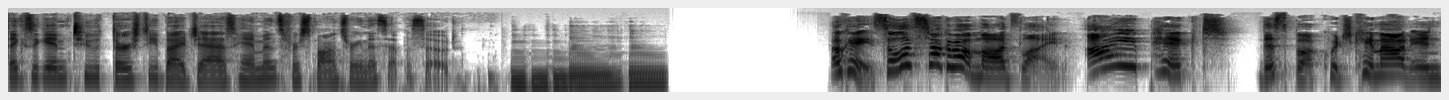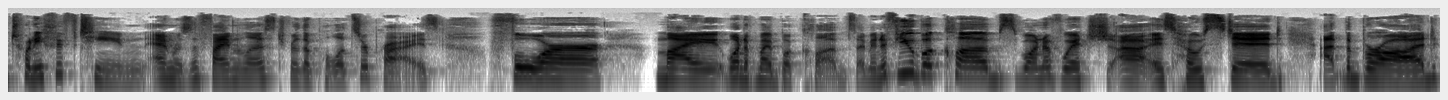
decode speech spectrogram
Thanks again to Thirsty by Jas Hammonds for sponsoring this episode. Okay, so let's talk about Maud's Line. I picked this book, which came out in 2015 and was a finalist for the Pulitzer Prize, for my one of my book clubs. I'm in a few book clubs, one of which uh, is hosted at the Broad,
